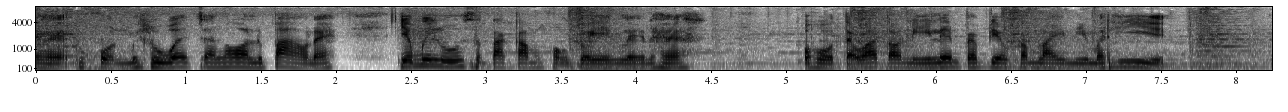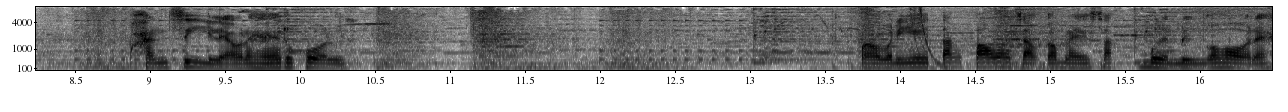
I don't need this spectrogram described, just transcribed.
นะฮะทุกคนไม่รู้ว่าจะรอดหรือเปล่านะ ยังไม่รู้สตากรรมของตัวเองเลยนะฮะโอ้โห แต่ว่าตอนนี้เล่นแป๊บเดียวกำไรมีมาที่พันสี่แล้วนะฮะทุกคน มาวันนี้ตั้งเป้าว่าจะกำไรสักหมื่นหนึ่งก็พอนะ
